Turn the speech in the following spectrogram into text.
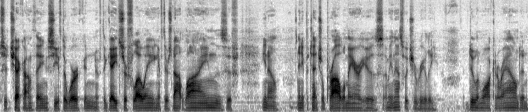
to check on things, see if they're working, if the gates are flowing, if there's not lines, if, you know, any potential problem areas. I mean, that's what you're really doing walking around. And,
